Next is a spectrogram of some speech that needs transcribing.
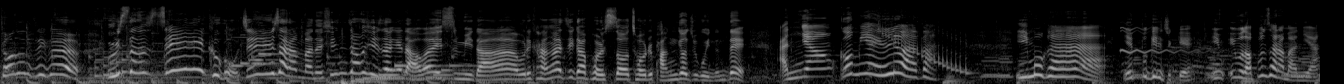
저는 지금 울산에서 제일 크고 제일 사람 많은 신정시장에 나와 있습니다. 우리 강아지가 벌써 저를 반겨주고 있는데 안녕, 꼬미야 일로 와봐. 이모가 예쁘게 해줄게. 이, 이모 나쁜 사람 아니야.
